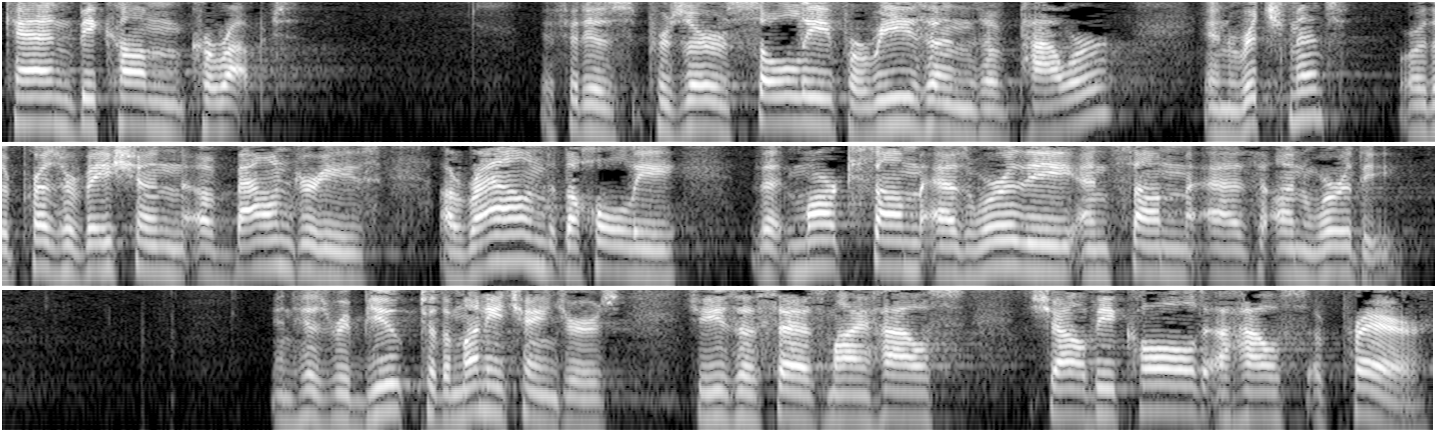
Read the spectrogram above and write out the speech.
can become corrupt if it is preserved solely for reasons of power, enrichment, or the preservation of boundaries around the holy that mark some as worthy and some as unworthy. In his rebuke to the money changers, Jesus says, My house shall be called a house of prayer,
